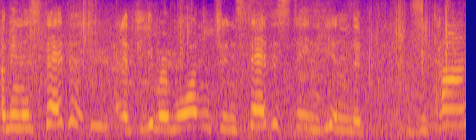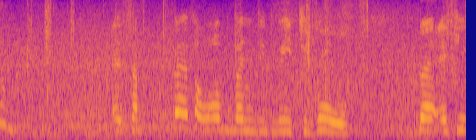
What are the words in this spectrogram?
I mean, instead of, if you were wanting to, instead of staying here in the Zican, it's a bit of a long-winded way to go. But if you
